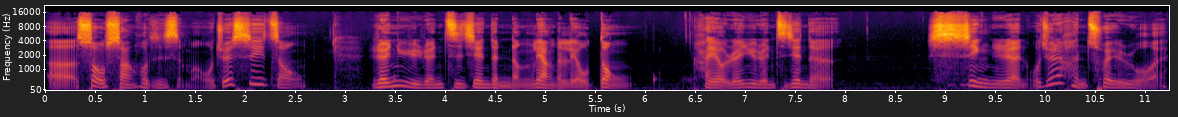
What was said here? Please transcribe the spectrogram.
呃，受伤或者是什么，我觉得是一种人与人之间的能量的流动，还有人与人之间的。信任，我觉得很脆弱，哎，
